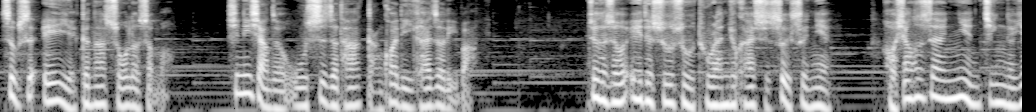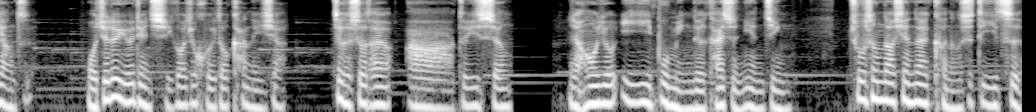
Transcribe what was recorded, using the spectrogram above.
是不是 A 也跟他说了什么？心里想着无视着他，赶快离开这里吧。这个时候 A 的叔叔突然就开始碎碎念，好像是在念经的样子。我觉得有点奇怪，就回头看了一下，这个时候他又啊的一声，然后又意义不明的开始念经。出生到现在可能是第一次，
